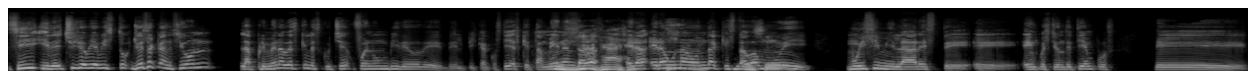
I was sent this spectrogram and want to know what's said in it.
Sí, y de hecho yo había visto, yo esa canción, la primera vez que la escuché fue en un video de, del Pica Costillas, que también andaba, era, era una onda que estaba sí. muy muy similar este, eh, en cuestión de tiempos. Eh,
